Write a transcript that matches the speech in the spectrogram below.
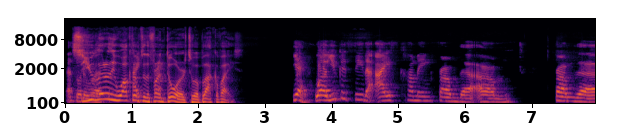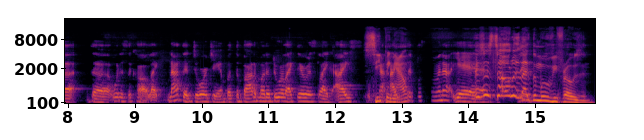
That's So it you was. literally walked up to the front door to a block of ice. Yeah, well, you could see the ice coming from the um from the the what is it called? Like not the door jam, but the bottom of the door. Like there was like ice Seeping ice out? coming out. Yeah, This is totally like the movie Frozen.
